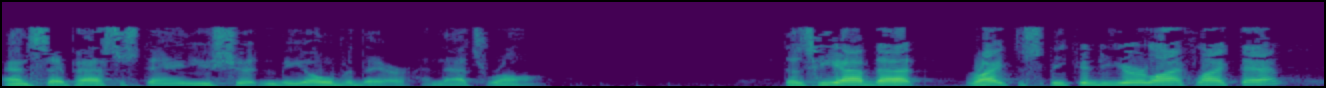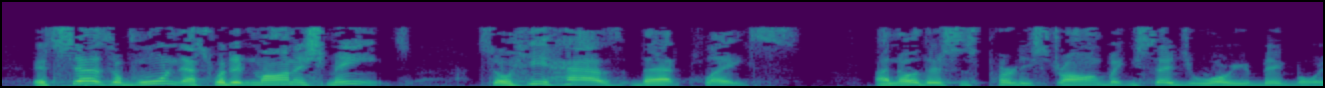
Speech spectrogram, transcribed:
and say, Pastor Stan, you shouldn't be over there, and that's wrong. Does he have that right to speak into your life like that? It says of warning. That's what admonish means. So he has that place. I know this is pretty strong, but you said you wore your big boy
